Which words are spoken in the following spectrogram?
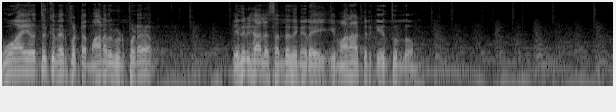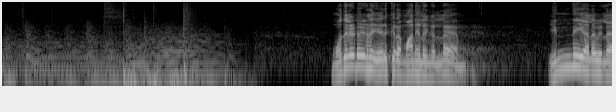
மூவாயிரத்துக்கும் மேற்பட்ட மாணவர்கள் உட்பட எதிர்கால சந்ததியினரை இம்மாநாட்டிற்கு ஈர்த்துள்ளோம். முதலீடுகளை ஏற்கிற மாநிலங்களில் இந்திய அளவில்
